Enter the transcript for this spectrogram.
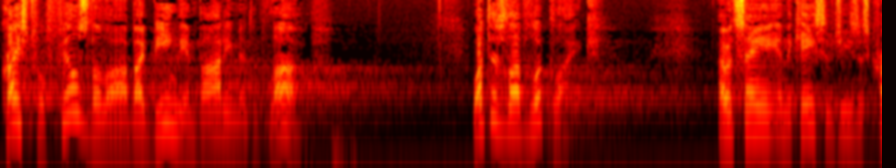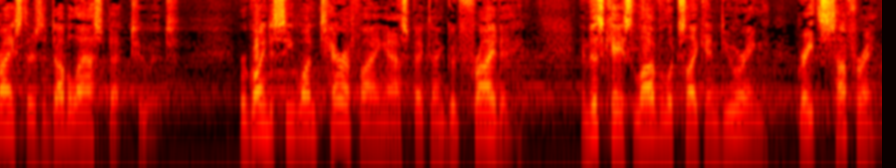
Christ fulfills the law by being the embodiment of love. What does love look like? I would say in the case of Jesus Christ, there's a double aspect to it. We're going to see one terrifying aspect on Good Friday. In this case, love looks like enduring great suffering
